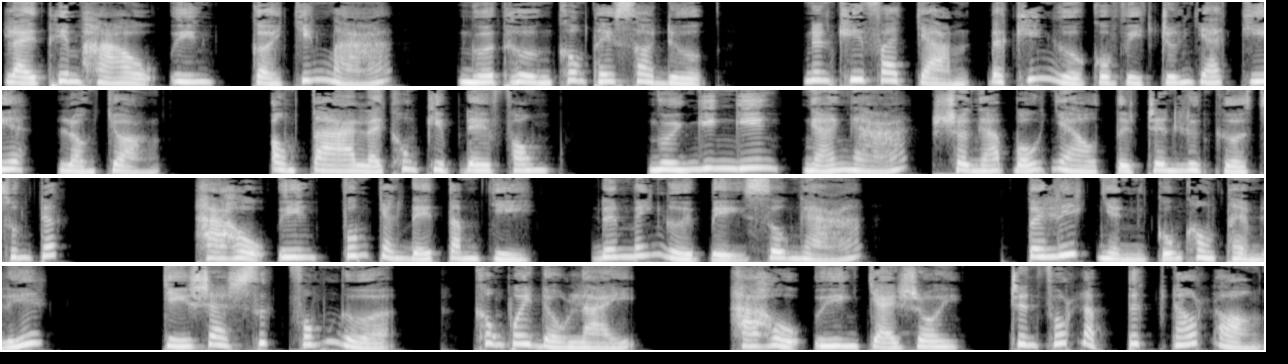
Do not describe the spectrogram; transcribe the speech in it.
Lại thêm hà hậu uyên cởi chiến mã, ngựa thường không thể so được, nên khi va chạm đã khiến ngựa của vị trưởng giả kia loạn choạng. Ông ta lại không kịp đề phòng người nghiêng nghiêng, ngã ngã rồi ngã bổ nhào từ trên lưng ngựa xuống đất. Hạ hậu uyên vốn chẳng để tâm gì, đến mấy người bị xô ngã. Tôi liếc nhìn cũng không thèm liếc. Chỉ ra sức phóng ngựa, không quay đầu lại. Hạ hậu uyên chạy rồi, trên phố lập tức náo loạn.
